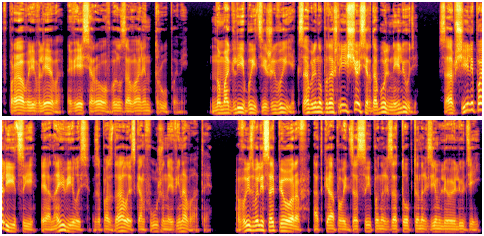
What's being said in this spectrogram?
Вправо и влево весь ров был завален трупами. Но могли быть и живые. К Саблину подошли еще сердобольные люди. Сообщили полиции, и она явилась, запоздалая, сконфуженная, виноватая. Вызвали саперов откапывать засыпанных, затоптанных землей людей.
